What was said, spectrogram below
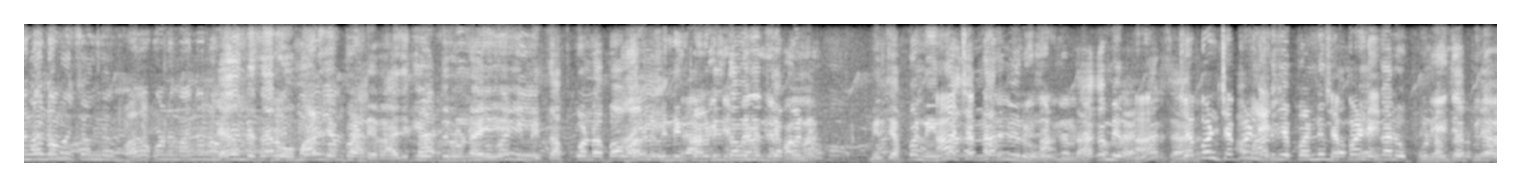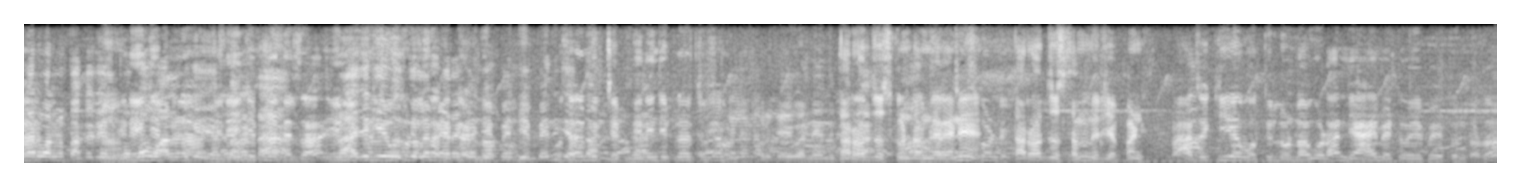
మంది ఉన్నాం. పదకొండు మంది ఉన్నాం. లేదండి సార్ ఓ మాట చెప్పండి. రాజకీయ సార్, ఒత్తులు ఉన్నాయి. మీరు తప్పకుండా అబ్బా వాళ్ళని విన్నింగ్ ప్రకటిస్తామని చెప్పి చెప్పండి. మీరు చెప్పండి చెప్పండి. అన్నారు మీరు ఇందాక మీరు అన్నారు సార్. చెప్పండి, చెప్పండి. కానీ సార్. వాళ్ళని పక్కకి వెళ్ళిపోతాం రాజకీయ చెప్పినా మేరకు చెప్పేది తర్వాత చూసుకుంటాంలే కానీ తర్వాత చూస్తాం. మీరు చెప్పండి. రాజకీయ ఒత్తిళ్ళు ఉన్నా కూడా న్యాయం ఎటువైపు అవుతుంటుందో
